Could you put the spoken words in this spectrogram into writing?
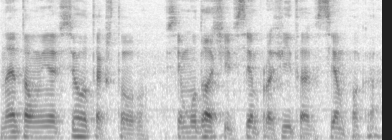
На этом у меня все, так что всем удачи, всем профита, всем пока.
